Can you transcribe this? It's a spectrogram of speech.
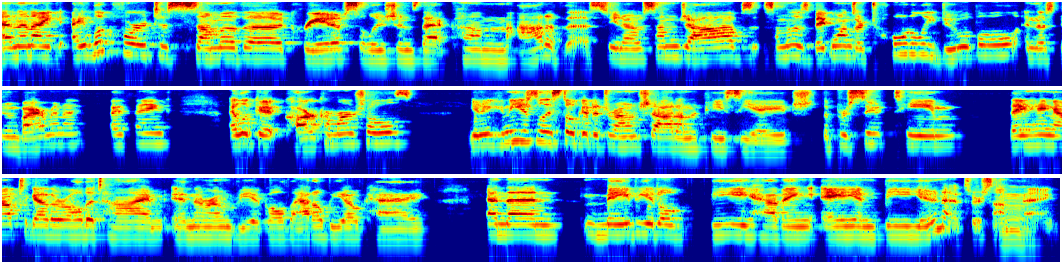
And then I, I look forward to some of the creative solutions that come out of this. You know, some jobs, some of those big ones are totally doable in this new environment, I, I think. I look at car commercials. You know, you can easily still get a drone shot on the PCH. The pursuit team, they hang out together all the time in their own vehicle. That'll be okay. And then maybe it'll be having A and B units or hmm. something. Mm.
